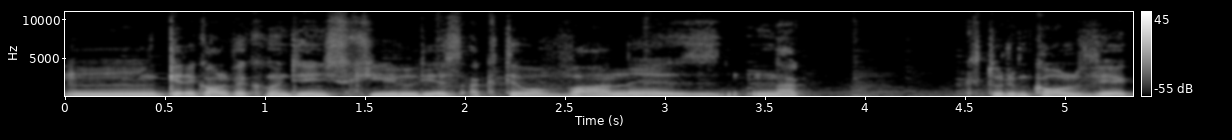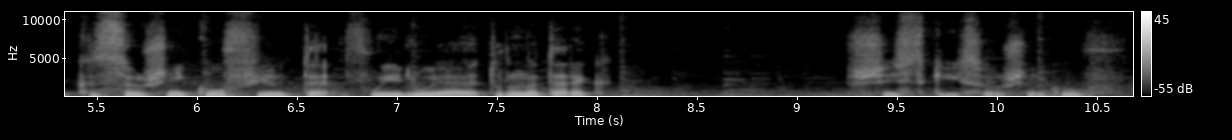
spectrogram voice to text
Yy, kiedykolwiek Continuous Heal jest aktywowany na którymkolwiek z sojuszników, filuje turneterek wszystkich sojuszników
